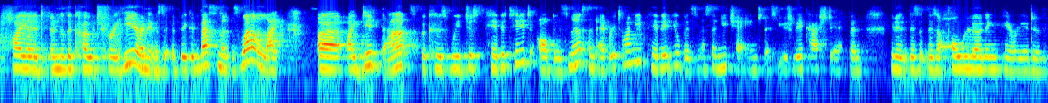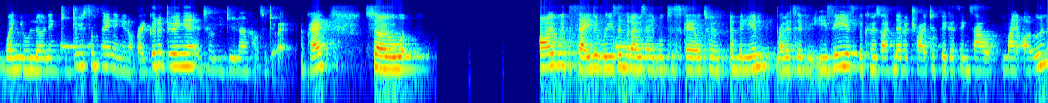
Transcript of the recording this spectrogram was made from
hired another coach for a year and it was a big investment as well like uh, I did that because we just pivoted our business, and every time you pivot your business and you change, there's usually a cash dip, and you know there's a, there's a whole learning period of when you're learning to do something and you're not very good at doing it until you do learn how to do it. Okay, so I would say the reason that I was able to scale to a million relatively easy is because I've never tried to figure things out my own,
